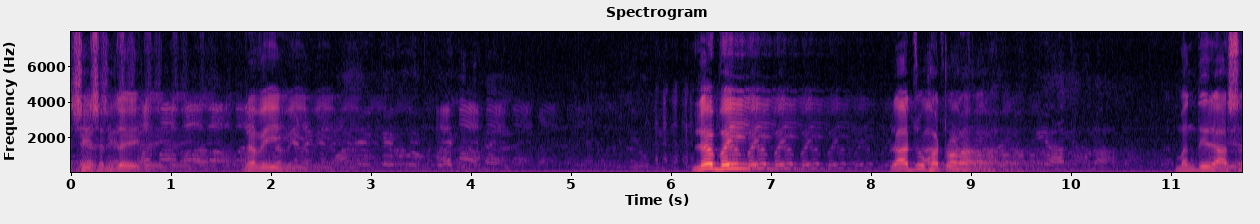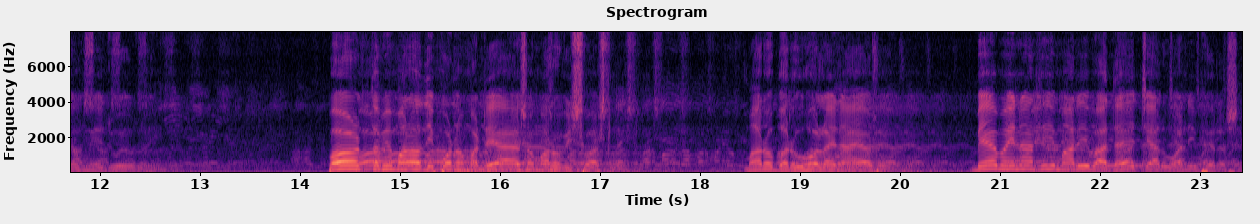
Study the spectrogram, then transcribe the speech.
વેરસી સંજય. રવિ. લે ભાઈ. રાજુ ખટોણા. મંદિર આશ્રમ મેં જોયું નહીં. પણ તમે મારા દીપોના મઢે આવ્યા છો મારો વિશ્વાસ લઈ મારો ભરૂહો લઈને આવ્યા છો. બે મહિનાથી મારી બાધાએ ચાર વાની ફેર હશે.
